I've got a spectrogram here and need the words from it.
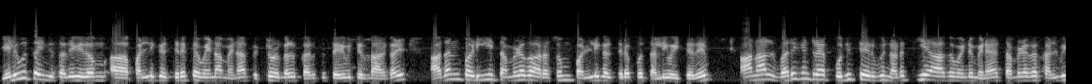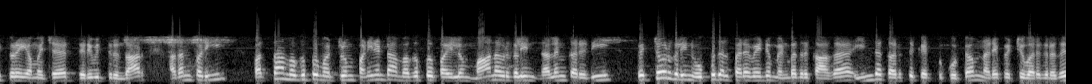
எழுபத்தைந்து சதவீதம் பள்ளிகள் திறக்க வேண்டாம் என பெற்றோர்கள் கருத்து தெரிவித்திருந்தார்கள். அதன்படி தமிழக அரசும் பள்ளிகள் திறப்பு தள்ளி வைத்தது. ஆனால் வருகின்ற பொதுத் தேர்வு நடத்தியே ஆக வேண்டும் என தமிழக கல்வித்துறை அமைச்சர் தெரிவித்திருந்தார். அதன்படி பத்தாம் வகுப்பு மற்றும் பனிரெண்டாம் வகுப்பு பயிலும் மாணவர்களின் நலன் கருதி பெற்றோர்களின் ஒப்புதல் பெற வேண்டும் என்பதற்காக இந்த கருத்து கேட்பு கூட்டம் நடைபெற்று வருகிறது.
